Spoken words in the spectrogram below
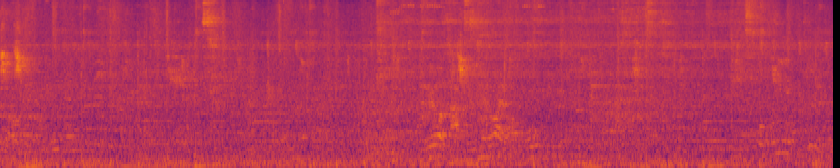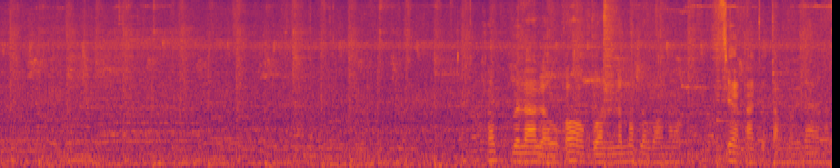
ครับเวลาเราก็ควรระมัดระวังนะครับเสี้ยนอาจจะตำมือได้ครับ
